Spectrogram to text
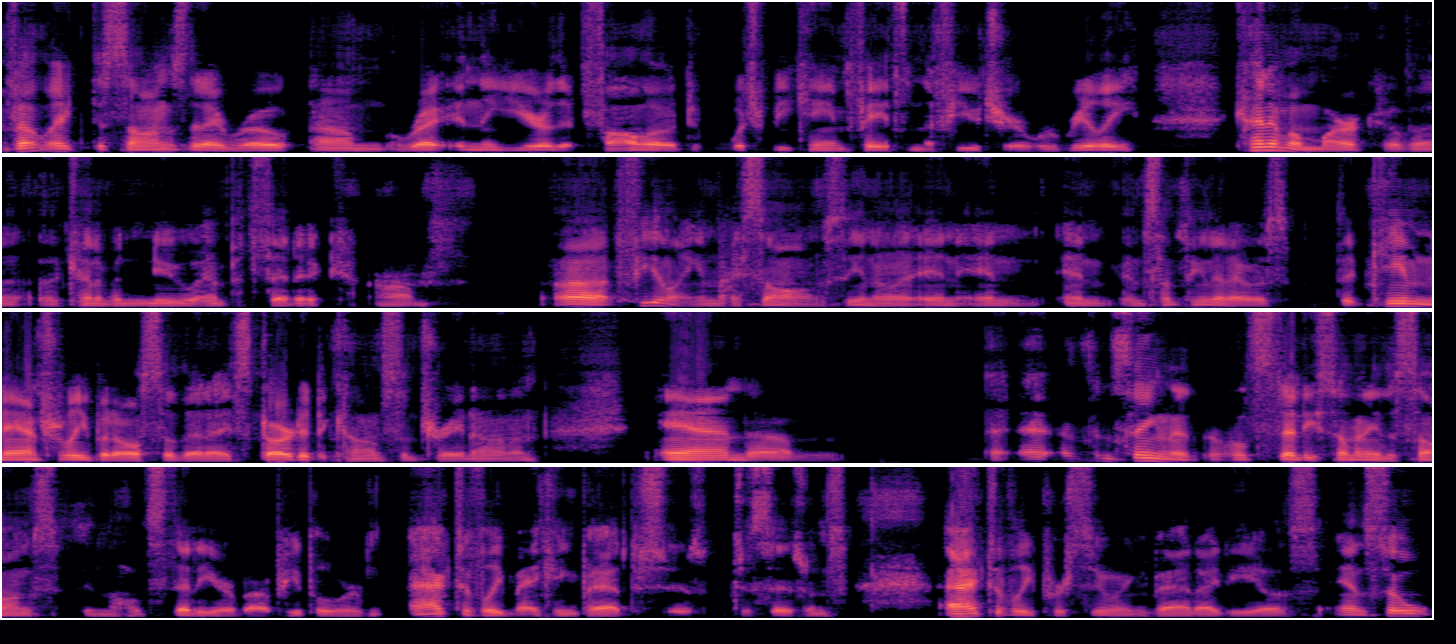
I felt like the songs that I wrote um, right in the year that followed, which became "Faith in the Future," were really kind of a mark of a, a kind of a new empathetic um, uh, feeling in my songs. You know, and and and and something that I was that came naturally, but also that I started to concentrate on, and and um, I've been saying that the Hold Steady, so many of the songs in the Hold Steady are about people who are actively making bad decisions, actively pursuing bad ideas. And so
